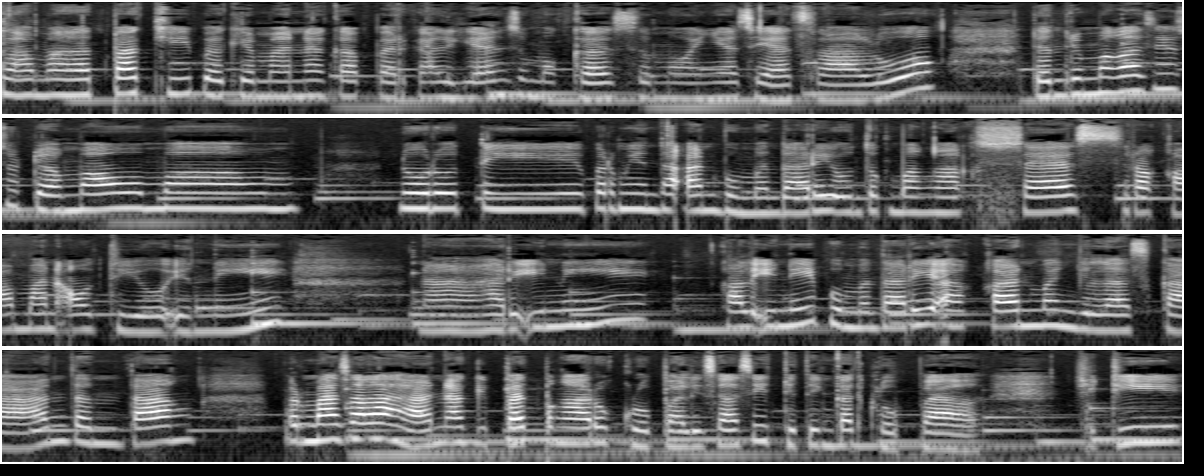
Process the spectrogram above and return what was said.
Selamat pagi, bagaimana kabar kalian? Semoga semuanya sehat selalu dan terima kasih sudah mau menuruti permintaan Bu Mentari untuk mengakses rekaman audio ini. Nah, hari ini kali ini Bu Mentari akan menjelaskan tentang permasalahan akibat pengaruh globalisasi di tingkat global. Jadi,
